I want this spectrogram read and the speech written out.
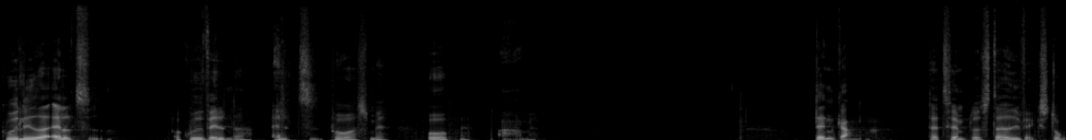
Gud leder altid, og Gud vælter altid på os med åbne arme. Dengang, da templet stadigvæk stod,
